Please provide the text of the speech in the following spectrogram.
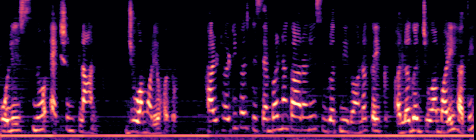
પોલીસનો એક્શન પ્લાન જોવા મળ્યો હતો. હાલ થર્ટી ફર્સ્ટ ડિસેમ્બરના કારણે સુરતની રોનક કંઈક અલગ જ જોવા મળી હતી.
